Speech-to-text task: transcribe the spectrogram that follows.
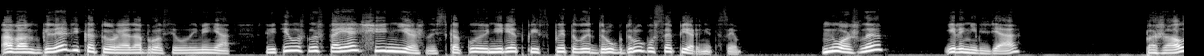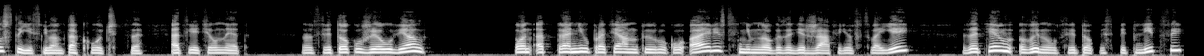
а во взгляде, который она бросила на меня, светилась настоящая нежность, какую нередко испытывают друг другу соперницы. «Можно или нельзя?» «Пожалуйста, если вам так хочется», — ответил Нед но цветок уже увял. Он отстранил протянутую руку Айрис, немного задержав ее в своей, затем вынул цветок из петлицы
